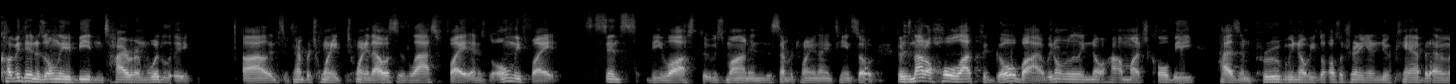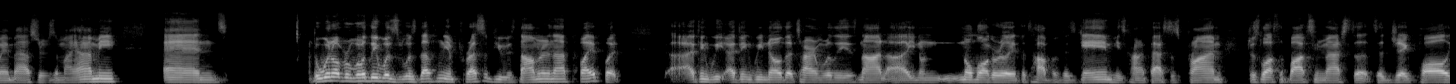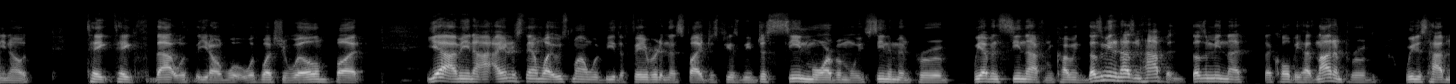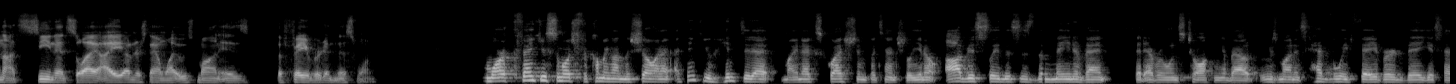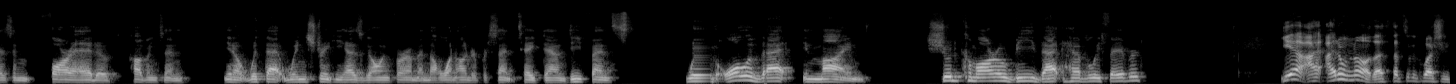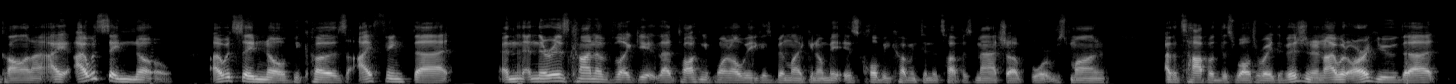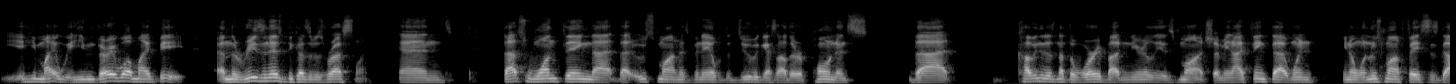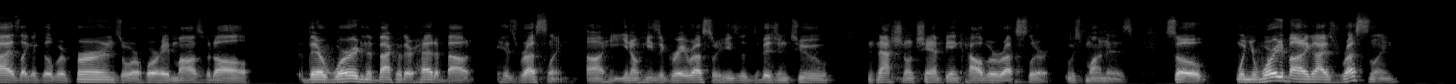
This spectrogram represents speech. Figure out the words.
Covington has only beaten Tyron Woodley uh, in September 2020. That was his last fight and his only fight since the loss to Usman in December 2019. So there's not a whole lot to go by. We don't really know how much Colby has improved. We know he's also training in a new camp at MMA Masters in Miami. And the win over Woodley was was definitely impressive. He was dominant in that fight, but I think we I think we know that Tyron Woodley is not uh, you know no longer really at the top of his game. He's kind of past his prime. Just lost the boxing match to, to Jake Paul. You know, take take that with you know w- with what you will. But yeah, I mean, I, I understand why Usman would be the favorite in this fight, just because we've just seen more of him. We've seen him improve. We haven't seen that from Covington. Doesn't mean it hasn't happened. Doesn't mean that that Colby has not improved. We just have not seen it. So I, I understand why Usman is the favorite in this one. Marc, thank you so much for coming on the show. And I think you hinted at my next question potentially. You know, obviously, this is the main event that everyone's talking about. Usman is heavily favored. Vegas has him far ahead of Covington, you know, with that win streak he has going for him and the 100% takedown defense. With all of that in mind, should Kamaru be that heavily favored? Yeah, I, I don't know. That's that's a good question, Colin. I, I would say no. I would say no because I think that and and there is kind of like that talking point all week has been like you know is Colby Covington the toughest matchup for Usman at the top of this welterweight division? And I would argue that he might he very well might be. And the reason is because of his wrestling. And that's one thing that that Usman has been able to do against other opponents that Covington doesn't have to worry about nearly as much. I mean, I think that when you know when Usman faces guys like a Gilbert Burns or Jorge Masvidal, they're worried in the back of their head about his wrestling. Uh, he, you know, he's a great wrestler. He's a Division two national champion caliber wrestler. Usman is. So when you're worried about a guy's wrestling,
